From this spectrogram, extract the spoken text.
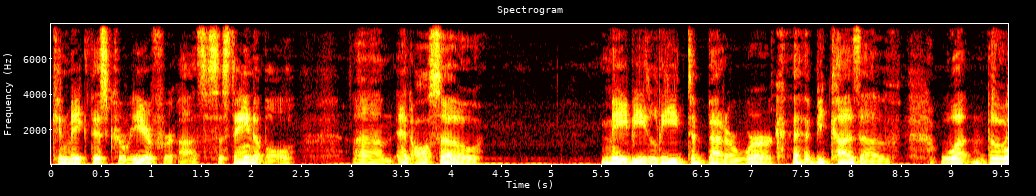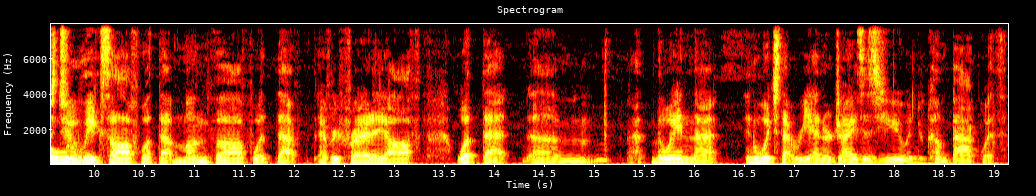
can make this career for us sustainable um, and also maybe lead to better work because of what those totally. two weeks off, what that month off, what that every Friday off, what that um, the way in that in which that re-energizes you and you come back with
